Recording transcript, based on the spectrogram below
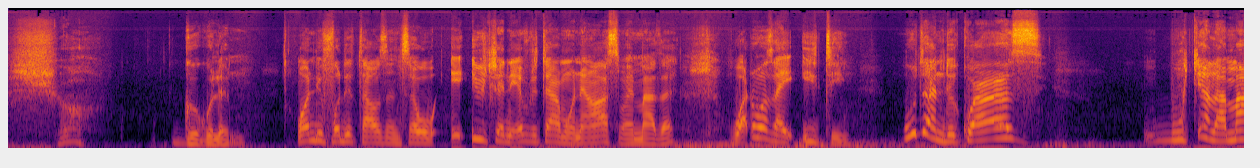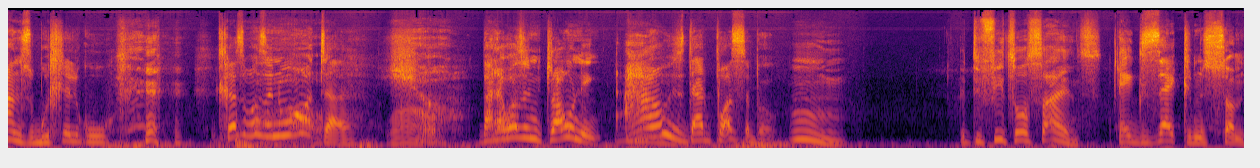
Sure. Google it. Only 40,000. So each and every time when I ask my mother, what was I eating? Uthi andikwazi. Butyala amanzi buhleli kuwo. Because it was in water. Sure. But I wasn't drowning. How is that possible? Mm. It defeats all science. Exactly. So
